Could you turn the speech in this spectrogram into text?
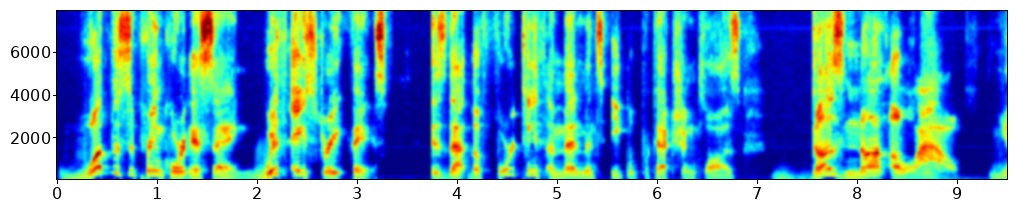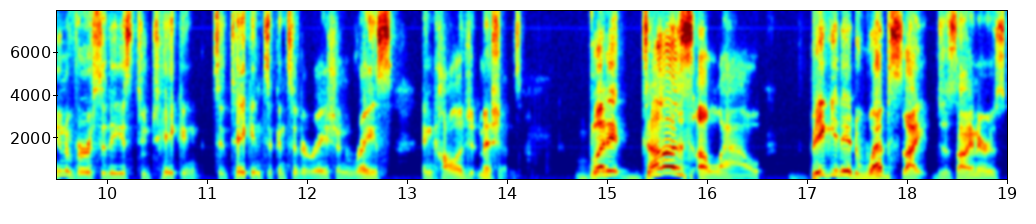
What the Supreme Court is saying with a straight face is that the 14th Amendment's Equal Protection Clause does not allow universities to take in, to take into consideration race in college admissions, but it does allow bigoted website designers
